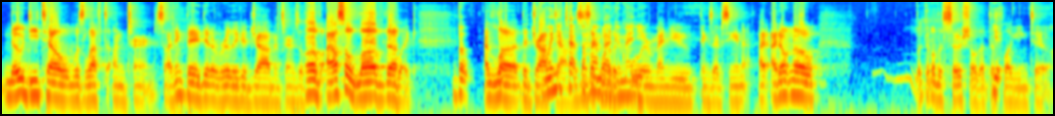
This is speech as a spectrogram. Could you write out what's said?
No detail was left unturned, so I think they did a really good job in terms of. Love. I also love the like. But I love the drop when down. You tap this the is like one of the cooler menu. menu things I've seen. I, I don't know. Look at all the social that they're yeah. plugging to.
